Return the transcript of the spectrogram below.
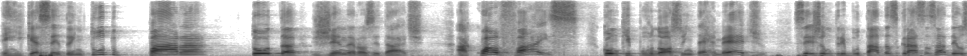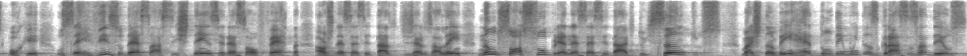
Enriquecendo em tudo para toda generosidade, a qual faz com que por nosso intermédio sejam tributadas graças a Deus, porque o serviço dessa assistência, dessa oferta aos necessitados de Jerusalém, não só supre a necessidade dos santos, mas também redunda em muitas graças a Deus.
